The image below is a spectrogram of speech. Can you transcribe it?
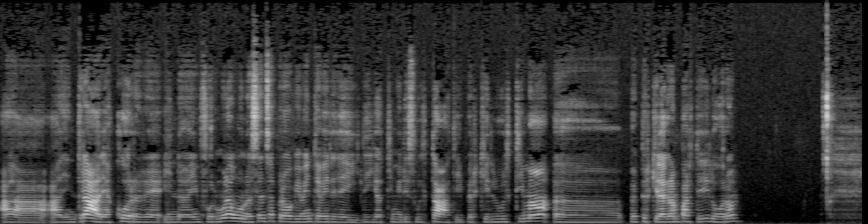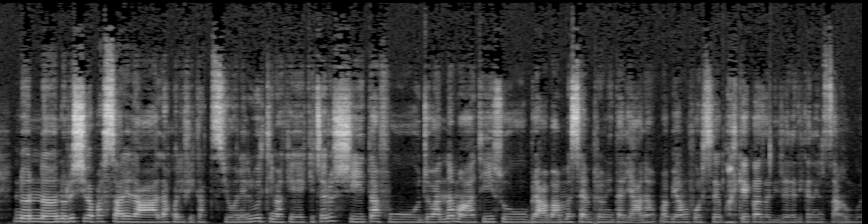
a, a entrare, a correre in, in, Formula 1 senza però ovviamente avere dei, degli ottimi risultati perché l'ultima, eh, perché la gran parte di loro non, non riusciva a passare la, la qualificazione. L'ultima che, che c'è riuscita fu Giovanna Amati su Brabham, sempre un'italiana. Abbiamo forse qualche cosa di genetica nel sangue.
